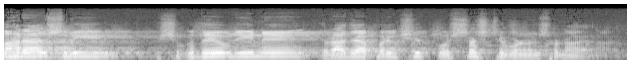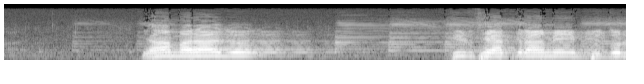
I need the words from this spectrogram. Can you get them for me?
महाराज श्री सुखदेव जी ने राजा परीक्षित को षष्ठ वर्णन सुनाया। यहाँ महाराज तीर्थ यात्रा में विदुर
